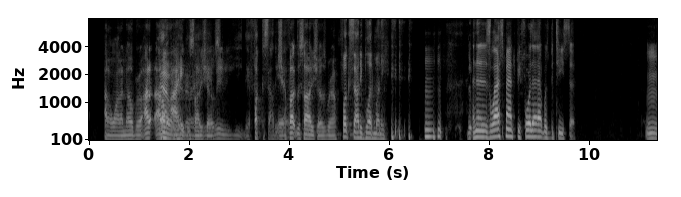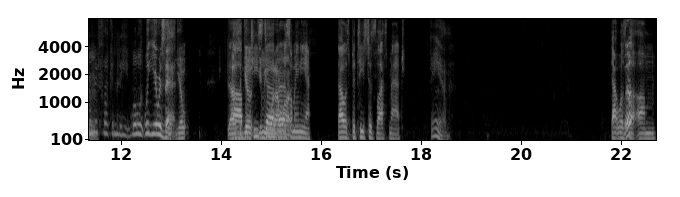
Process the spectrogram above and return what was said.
I don't want to know, bro. I, I don't. I hate the Saudi Yeah, shows. we- yeah, fuck the Saudi Yeah, show. fuck the Saudi shows, bro. Fuck Saudi Blood Money. and then his last match before that was Batista. When Mm. the fucking- what, what year was that? Yo, that was Uh, the give, give me Batista what I want. WrestleMania. That was Batista's last match. Damn. That was Well- the um.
